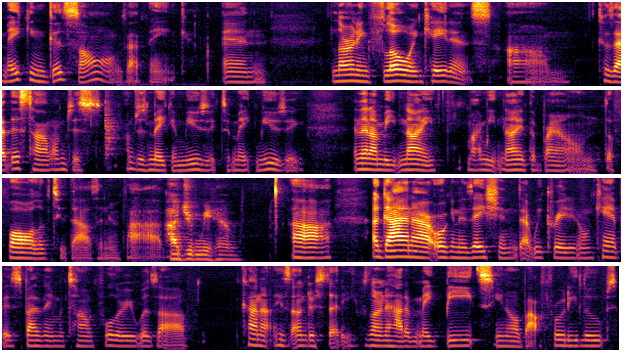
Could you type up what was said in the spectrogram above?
making good songs, I think, and learning flow and cadence. Because at this time, I'm just I'm just making music to make music, and then I meet Ninth. I meet Ninth around the fall of 2005 How'd you meet him? uh, a guy in our organization that we created on campus by the name of Tom Foolery was uh, kind of his understudy. He was learning how to make beats, you know, about Fruity Loops.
